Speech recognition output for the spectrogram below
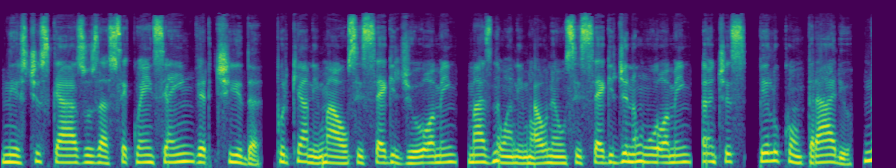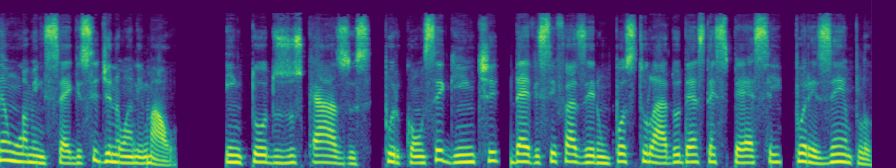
nestes casos a sequência é invertida, porque animal se segue de homem, mas não animal não se segue de não homem, antes, pelo contrário, não homem segue-se de não animal. Em todos os casos, por conseguinte, deve-se fazer um postulado desta espécie, por exemplo,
